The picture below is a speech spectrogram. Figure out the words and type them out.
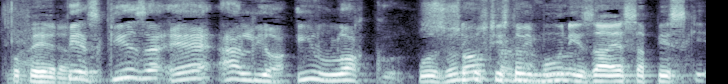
Ferreira, Pesquisa é ali, ó, em loco. os únicos que estão imunes a essa, pesqui...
